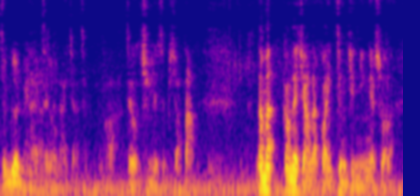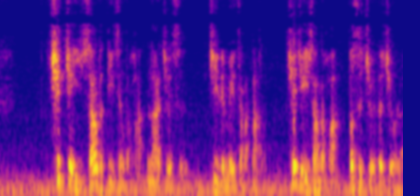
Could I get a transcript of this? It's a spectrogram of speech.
整个南加州，整个南加州啊，这个区域是比较大的。那么刚才讲了关于震级，您也说了，七级以上的地震的话，那就是几率没这么大了。七级以上的话，不是九的九了，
